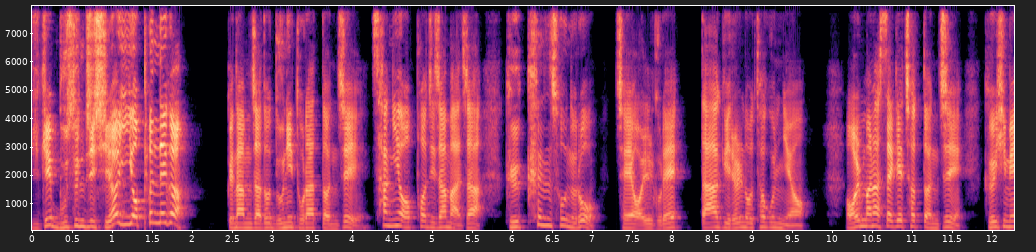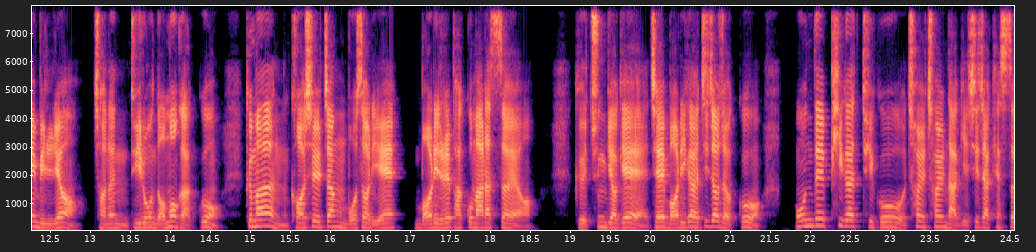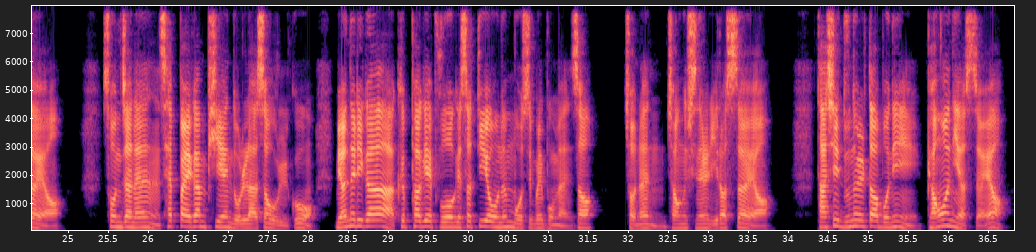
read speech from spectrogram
이게 무슨 짓이야, 이 여편네가! 그 남자도 눈이 돌았던지 상이 엎어지자마자 그 큰 손으로 제 얼굴에 따귀를 놓더군요. 얼마나 세게 쳤던지 그 힘에 밀려 저는 뒤로 넘어갔고 그만 거실장 모서리에 머리를 받고 말았어요. 그 충격에 제 머리가 찢어졌고 온데 피가 튀고 철철 나기 시작했어요. 손자는 새빨간 피에 놀라서 울고 며느리가 급하게 부엌에서 뛰어오는 모습을 보면서 저는 정신을 잃었어요. 다시 눈을 떠보니 병원이었어요.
